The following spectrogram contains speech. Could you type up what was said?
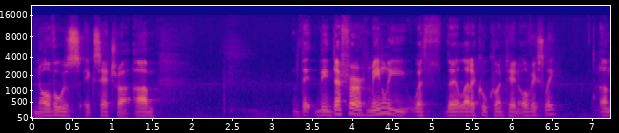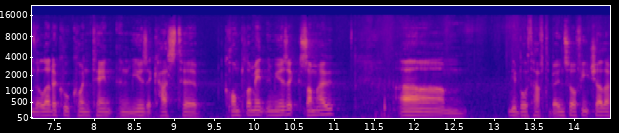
novels, etc. Um, they, they differ mainly with the lyrical content, obviously. Um, the lyrical content in music has to complement the music somehow. Um, they both have to bounce off each other,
